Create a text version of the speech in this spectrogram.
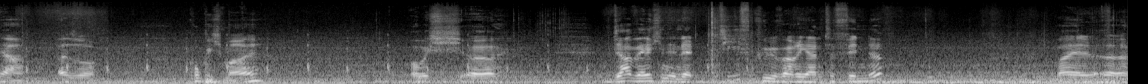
Ja, also gucke ich mal, ob ich äh, da welchen in der Tiefkühlvariante finde. Weil äh,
